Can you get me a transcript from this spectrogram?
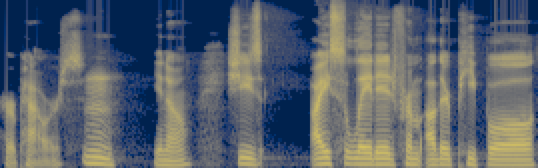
her powers, Mm. you know? She's isolated from other people.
